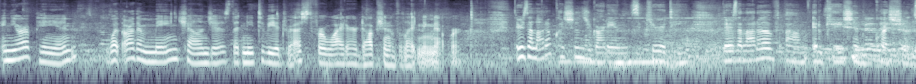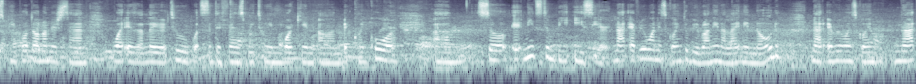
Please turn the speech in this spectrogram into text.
In your opinion, what are the main challenges that need to be addressed for wider adoption of the Lightning Network? There's a lot of questions regarding security. There's a lot of um, education questions. People don't understand what is a layer two, what's the difference between working on Bitcoin Core. Um, so it needs to be easier. Not everyone is going to be running a Lightning node. Not everyone's going. Not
